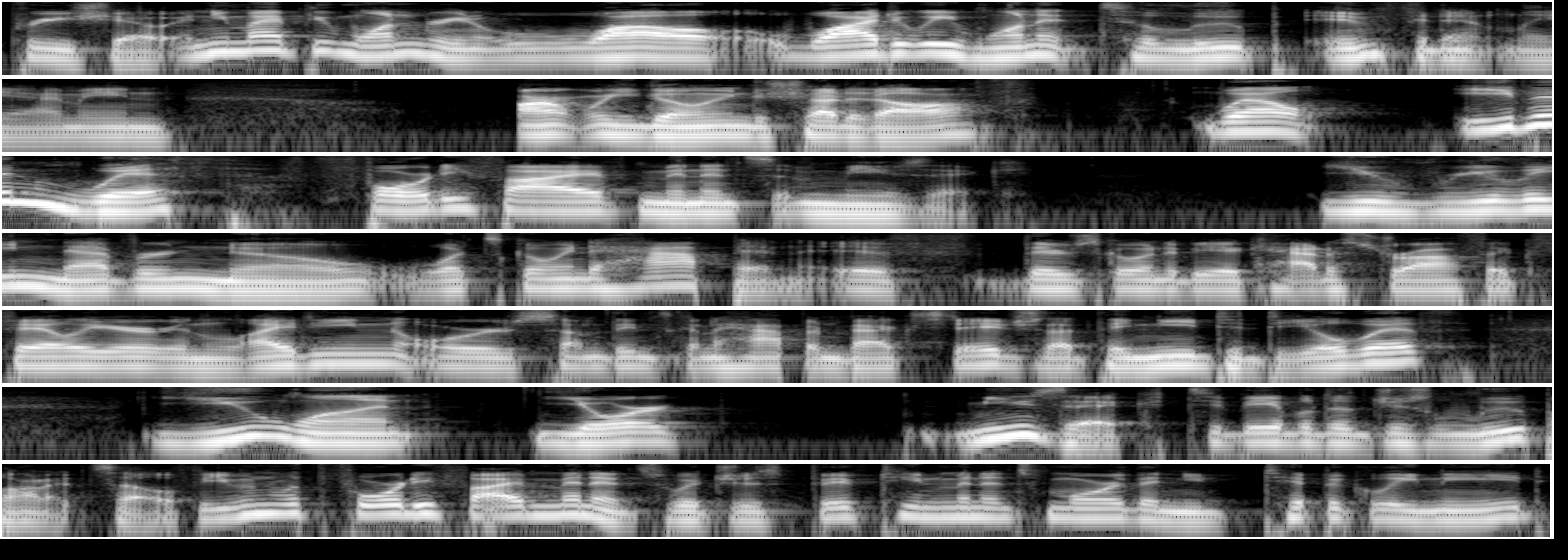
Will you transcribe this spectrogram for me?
pre-show. And you might be wondering, well, why do we want it to loop infinitely? I mean, aren't we going to shut it off? Well, even with 45 minutes of music, you really never know what's going to happen. If there's going to be a catastrophic failure in lighting or something's going to happen backstage that they need to deal with, you want your music to be able to just loop on itself. Even with 45 minutes, which is 15 minutes more than you typically need,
